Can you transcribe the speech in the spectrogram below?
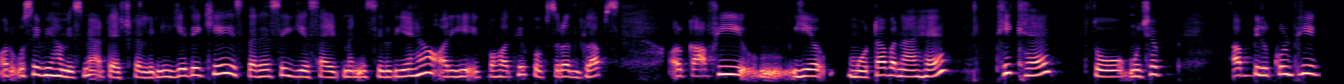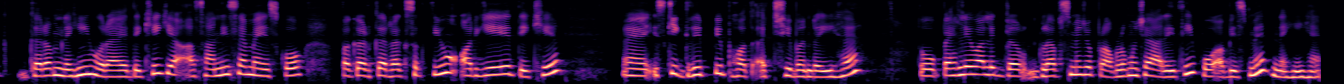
और उसे भी हम इसमें अटैच कर लेंगे। ये देखिए, इस तरह से ये साइड मैंने सिल दिए हैं और ये एक बहुत ही खूबसूरत ग्लव्स और काफ़ी ये मोटा बना है। थिक है तो मुझे अब बिल्कुल भी गर्म नहीं हो रहा है। देखिए कि आसानी से मैं इसको पकड़ कर रख सकती हूँ और ये देखिए इसकी ग्रिप भी बहुत अच्छी बन रही है। तो पहले वाले ग्लव्स में जो प्रॉब्लम मुझे आ रही थी, वो अब इसमें नहीं है।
